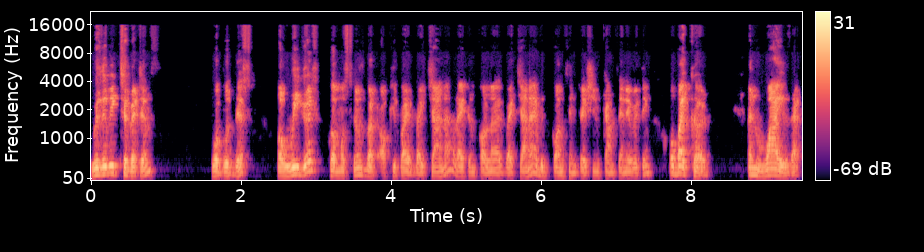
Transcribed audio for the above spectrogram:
vis-a-vis Tibetans, who are Buddhists, or Uyghurs, who are Muslims but occupied by China, right, and colonized by China with concentration camps and everything, or by Kurds. And why is that?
